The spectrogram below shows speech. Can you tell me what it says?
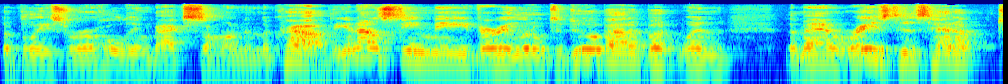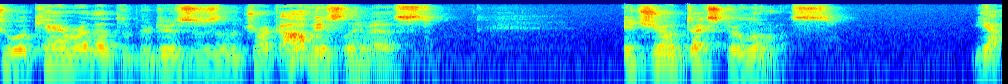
the police were holding back someone in the crowd. The announce team made very little to do about it, but when the man raised his head up to a camera that the producers in the truck obviously missed. It showed Dexter Lumis. Yeah,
